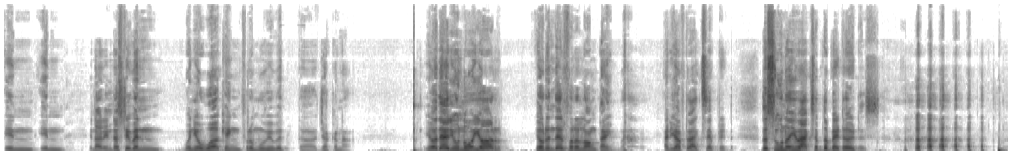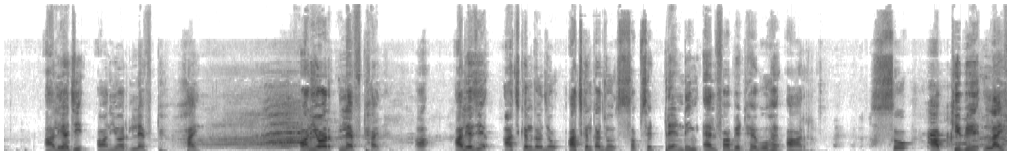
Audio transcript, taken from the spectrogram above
in in in our industry when when you're working for a movie with uh, Jakkanna. You're there. You know you're you're in there for a long time, and you have to accept it. The sooner you accept, the better it is. Alia ji, on your left. Hi. On your left. Hi. आ- आलिया जी आजकल का जो आजकल का जो सबसे ट्रेंडिंग अल्फ़ाबेट है वो है आर सो आपकी भी लाइफ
